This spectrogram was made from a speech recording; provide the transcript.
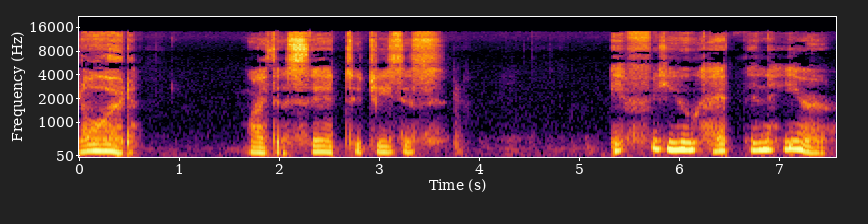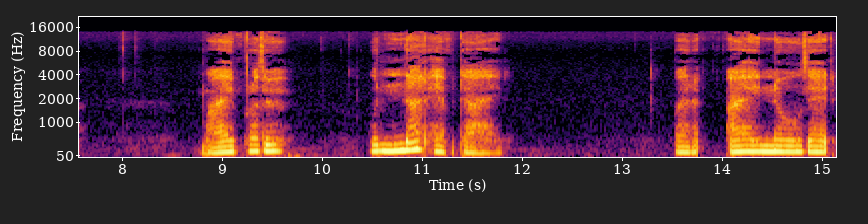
Lord, Martha said to Jesus, if you had been here, my brother would not have died. But I know that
